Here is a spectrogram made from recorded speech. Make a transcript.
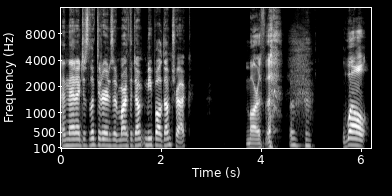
And then I just looked at her and said, "Martha, dump Meatball dump truck." Martha. Well,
